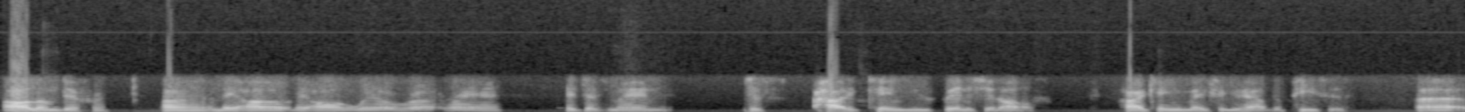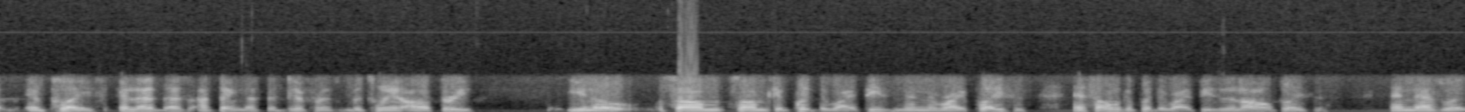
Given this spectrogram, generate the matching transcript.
All of them different. Uh, they all they all well ran. It just man, just how can you finish it off? How can you make sure you have the pieces uh, in place. And that, that's I think that's the difference between all three. You know, some some can put the right pieces in the right places, and some can put the right pieces in all places, and that's what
